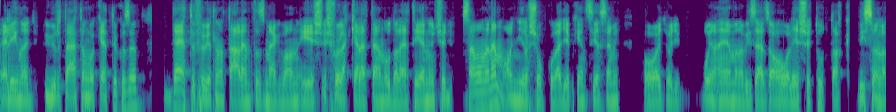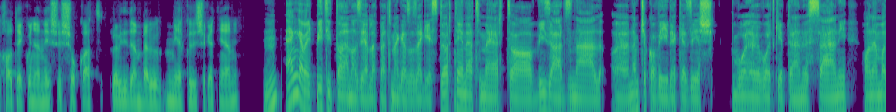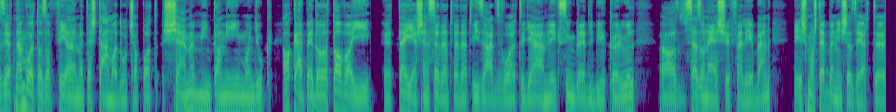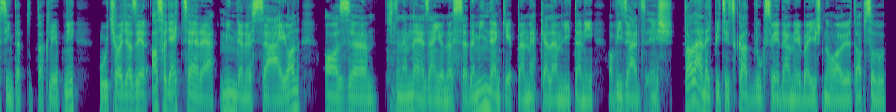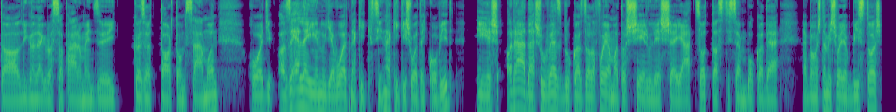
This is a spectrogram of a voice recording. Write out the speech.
elég nagy űrtátong a kettő között, de ettől függetlenül a talent az megvan, és, és főleg keleten oda lehet érni, úgyhogy számomra nem annyira sokkol egyébként Szia Szemi, hogy, hogy olyan helyen van a Wizards, ahol és hogy tudtak viszonylag hatékonyan és, és sokat rövid időn belül mérkőzéseket nyerni. Hm? Engem egy picit talán azért lepett meg ez az egész történet, mert a Wizardsnál nem csak a védekezés volt képtelen összeállni, hanem azért nem volt az a félelmetes támadó csapat sem, mint ami mondjuk akár például a tavalyi teljesen szedetvedett Wizards volt, ugye emlékszünk Bradley Bill körül a szezon első felében, és most ebben is azért szintet tudtak lépni, úgyhogy azért az, hogy egyszerre minden összeálljon, az nem nehezen jön össze, de mindenképpen meg kell említeni a Wizards és talán egy picit Scott Brooks védelmébe is, noha őt abszolút a liga legrosszabb három egyzői között tartom számon, hogy az elején ugye volt nekik, nekik is volt egy Covid, és ráadásul Westbrook azzal a folyamatos sérüléssel játszott, azt hiszem Boka, de ebben most nem is vagyok biztos,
